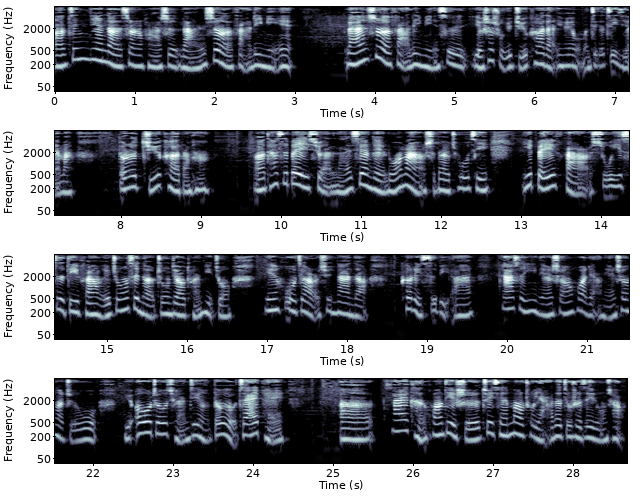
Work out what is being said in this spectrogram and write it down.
嗯，今天的生日花是蓝色法利敏，蓝色法利敏是也是属于菊科的，因为我们这个季节嘛都是菊科的哈。啊，它是被选来献给罗马时代初期以北法苏伊士地方为中心的宗教团体中因护教而殉难的克里斯比安。它是一年生或两年生的植物，与欧洲全境都有栽培。呃，开垦荒地时最先冒出芽的就是这种草。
